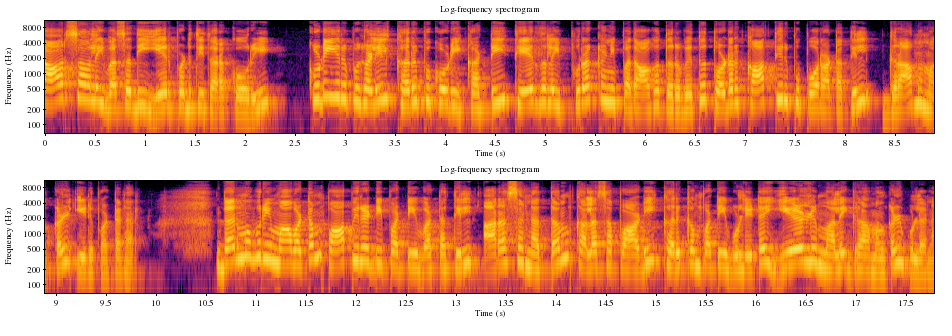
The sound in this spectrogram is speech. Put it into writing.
தார் சாலை வசதி ஏற்படுத்தி தரக்கோரி குடியிருப்புகளில் கருப்பு கொடி கட்டி தேர்தலை புறக்கணிப்பதாக தெரிவித்து தொடர் காத்திருப்பு போராட்டத்தில் கிராம மக்கள் ஈடுபட்டனர். தருமபுரி மாவட்டம் பாப்பிரெட்டிப்பட்டி வட்டத்தில் அரசநத்தம் கலசப்பாடி கருக்கம்பட்டி உள்ளிட்ட ஏழு மலை கிராமங்கள் உள்ளன.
